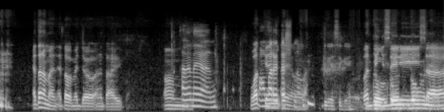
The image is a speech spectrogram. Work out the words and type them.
eto naman, eto, medyo, ano tayo, um, Ano na yan? what Mga can, marites Ay, na oo. ba? Sige, sige. what Go, can you go, say go muna sa, yan.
